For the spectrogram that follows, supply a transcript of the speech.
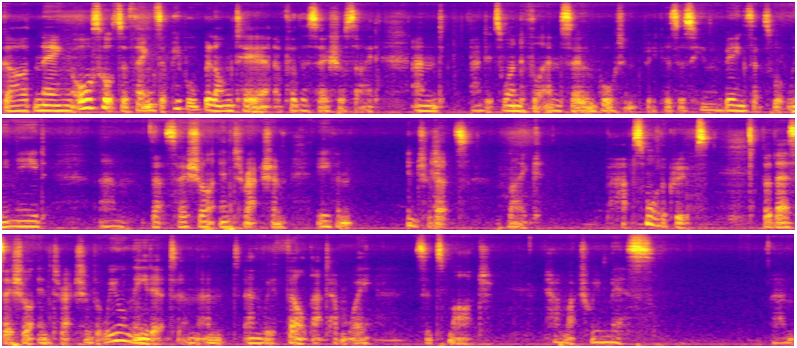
gardening, all sorts of things that people belong to for the social side. And, and it's wonderful and so important because as human beings, that's what we need um, that social interaction. Even introverts like perhaps smaller groups for their social interaction, but we all need it. And, and, and we've felt that, haven't we, since March, how much we miss um,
